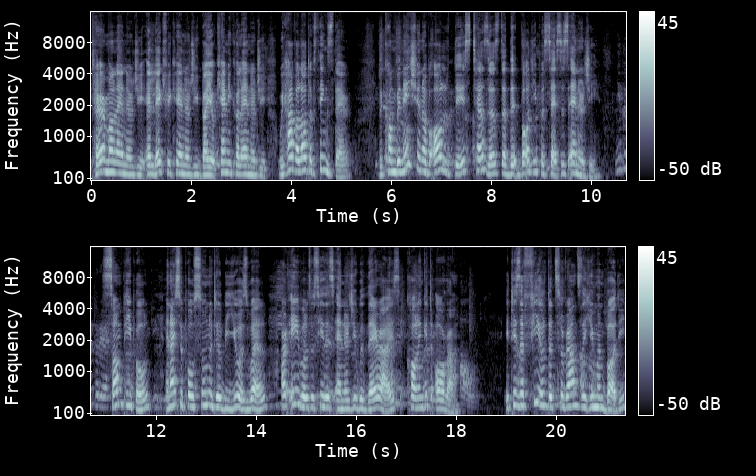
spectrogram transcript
Thermal energy, electric energy, biochemical energy. We have a lot of things there. The combination of all of this tells us that the body possesses energy. Some people, and I suppose soon it will be you as well, are able to see this energy with their eyes, calling it aura. ауры. It is a field that surrounds the human body.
